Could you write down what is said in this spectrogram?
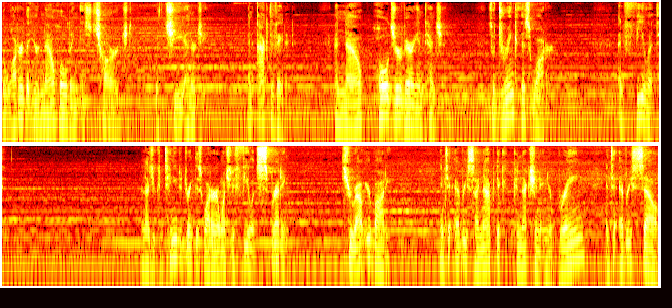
The water that you're now holding is charged with chi energy and activated. And now hold your very intention. So drink this water and feel it. And as you continue to drink this water, I want you to feel it spreading throughout your body into every synaptic connection in your brain, into every cell,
